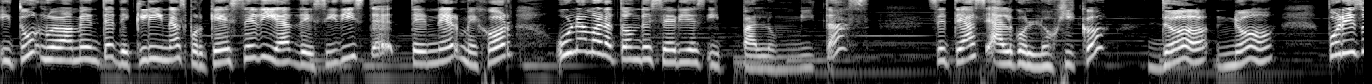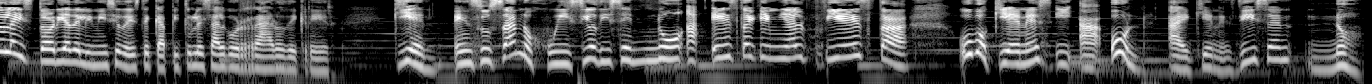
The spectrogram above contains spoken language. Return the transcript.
y tú nuevamente declinas porque ese día decidiste tener mejor ¿Una maratón de series y palomitas? ¿Se te hace algo lógico? Duh, no. Por eso la historia del inicio de este capítulo es algo raro de creer. ¿Quién, en su sano juicio, dice no a esta genial fiesta? Hubo quienes y aún hay quienes dicen no.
